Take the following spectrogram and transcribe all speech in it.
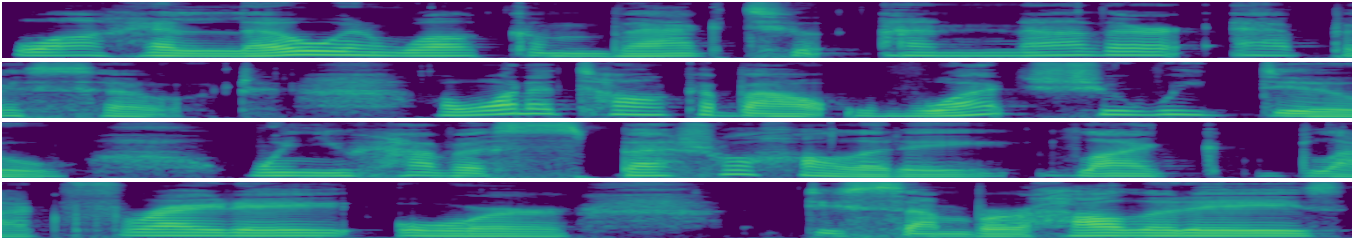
Well, hello and welcome back to another episode. I want to talk about what should we do when you have a special holiday like Black Friday or December holidays,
